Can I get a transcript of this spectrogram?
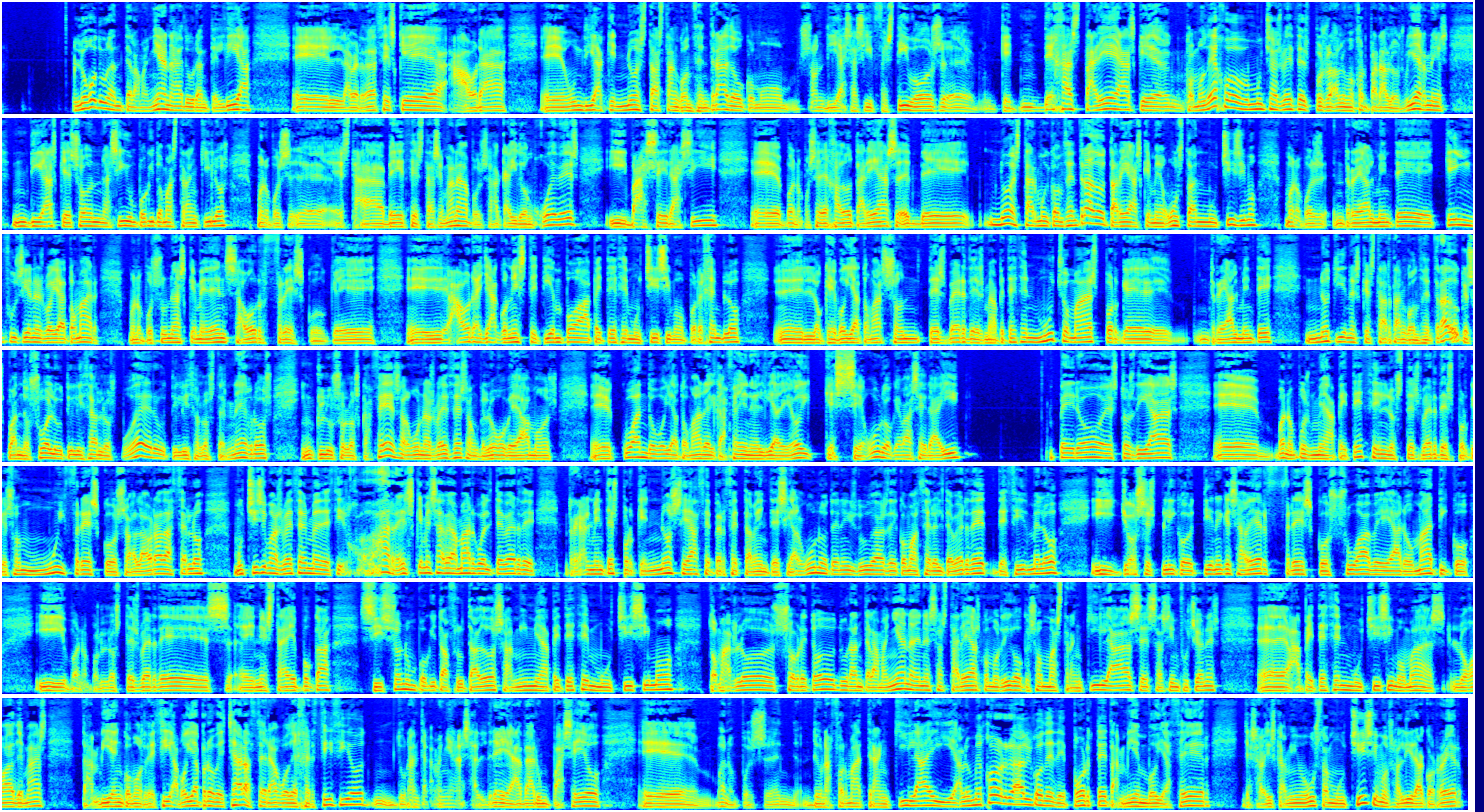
Luego durante la mañana, durante el día, eh, la verdad es que ahora eh, un día que no estás tan concentrado, como son días así festivos, eh, que dejas tareas que, como dejo muchas veces, pues a lo mejor para los viernes, días que son así un poquito más tranquilos, bueno, pues esta vez, esta semana, pues ha caído en jueves y va a ser así. bueno, pues he dejado tareas de no estar muy concentrado, tareas que me gustan muchísimo. Bueno, pues realmente, ¿qué infusiones voy a tomar? Bueno, pues unas que me den sabor fresco, que eh, ahora ya con este tiempo apetece muchísimo. Por ejemplo, eh, lo que voy a tomar son tés verdes, me apetecen mucho más porque realmente no tienes que estar tan concentrado, que es cuando suelo utilizar los puer, utilizo los tés negros, incluso los cafés algunas veces, aunque luego veamos eh, cuándo voy a tomar el café en el día de hoy, que seguro que va a ser ahí pero estos días, eh, bueno, pues me apetecen los tés verdes porque son muy frescos. A la hora de hacerlo, muchísimas veces me decís, joder, es que me sabe amargo el té verde. Realmente es porque no se hace perfectamente. Si alguno tenéis dudas de cómo hacer el té verde, decídmelo y yo os explico. Tiene que saber fresco, suave, aromático. Y bueno, pues los tés verdes en esta época, si son un poquito afrutados, a mí me apetece muchísimo tomarlos, sobre todo durante la mañana, en esas tareas, como os digo, que son más tranquilas esas infusiones eh, apetecen muchísimo más. Luego, además, también, como os decía, voy a aprovechar a hacer algo de ejercicio. Durante la mañana saldré a dar un paseo, eh, bueno, pues de una forma tranquila y a lo mejor algo de deporte también voy a hacer. Ya sabéis que a mí me gusta muchísimo salir a correr.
